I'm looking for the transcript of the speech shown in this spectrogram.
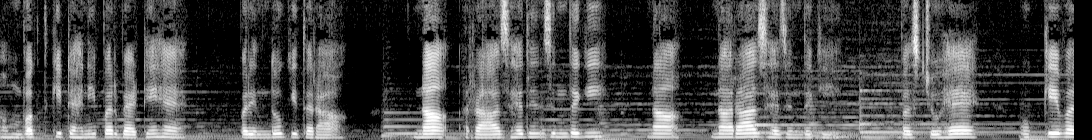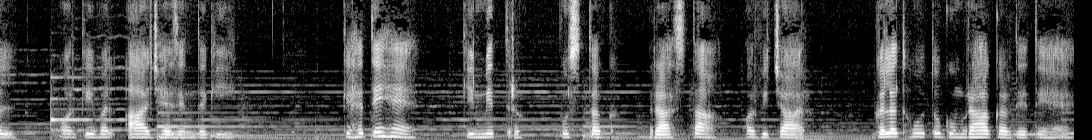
हम वक्त की टहनी पर बैठे हैं, परिंदों की तरह। ना राज है ज़िंदगी, ना नाराज़ है ज़िंदगी। बस जो है वो केवल और केवल आज है ज़िंदगी। कहते हैं कि मित्र, पुस्तक, रास्ता और विचार गलत हो तो गुमराह कर देते हैं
